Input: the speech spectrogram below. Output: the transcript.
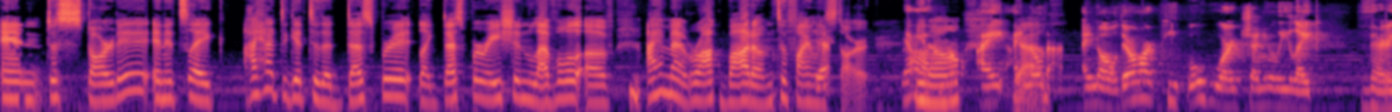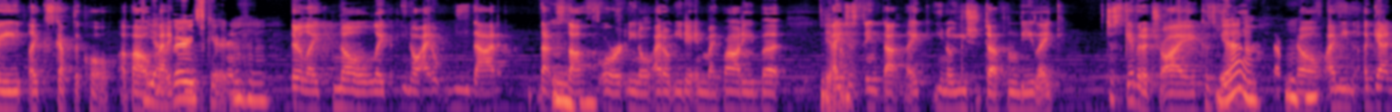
and just start it. And it's like, I had to get to the desperate, like desperation level of. I am at rock bottom to finally yeah. start. Yeah, you know, no, I I yeah. know that. I know there are people who are genuinely like very like skeptical about yeah, medication. very scared. Mm-hmm. They're like, no, like you know, I don't need that that mm-hmm. stuff, or you know, I don't need it in my body. But yeah. I just think that like you know you should definitely like just give it a try because yeah, you never mm-hmm. know. I mean, again,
